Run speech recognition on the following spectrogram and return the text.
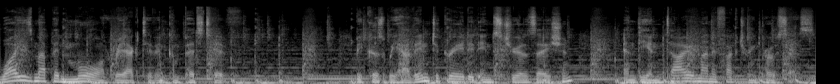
Why is Maped more reactive and competitive? Because we have integrated industrialization and the entire manufacturing process.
